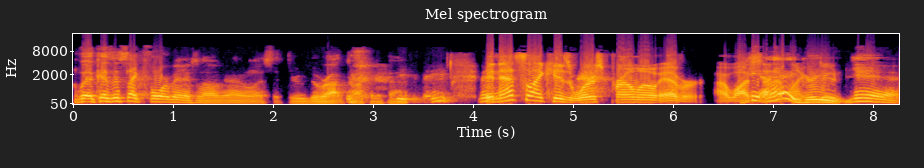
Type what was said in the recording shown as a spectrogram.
Well, because it's like four minutes long. I don't want to sit through The Rock talking about. It. And that's like his worst promo ever. I watched Yeah, that. I I'm like, agree. yeah,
